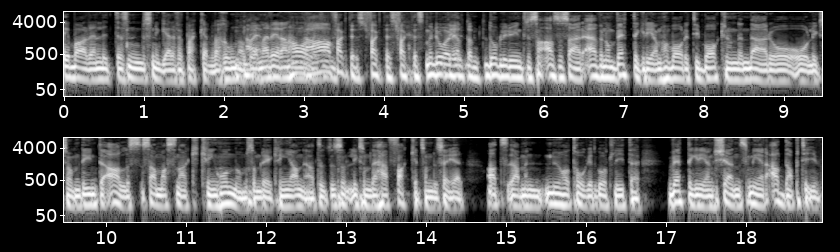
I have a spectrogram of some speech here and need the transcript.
det är bara en lite sn- snyggare förpackad version av det man redan har. Ja, liksom. faktiskt. faktiskt, faktiskt. Men då, Inte är helt det, då blir det intressant. Alltså så här, även om Wettergren har varit i bakgrunden där och, och liksom, det är inte alls samma snack kring honom som det är kring Janne. Att, så, liksom det här facket som du säger. Att ja, men nu har tåget gått lite. Wettergren känns mer adaptiv.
